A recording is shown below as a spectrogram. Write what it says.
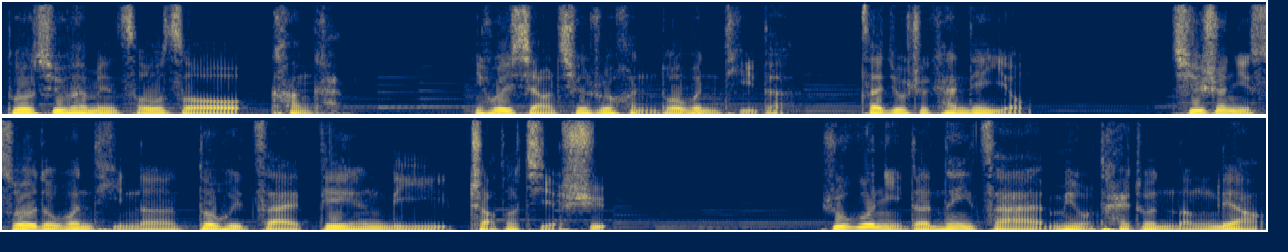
多去外面走走看看，你会想清楚很多问题的。再就是看电影，其实你所有的问题呢，都会在电影里找到解释。如果你的内在没有太多能量，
